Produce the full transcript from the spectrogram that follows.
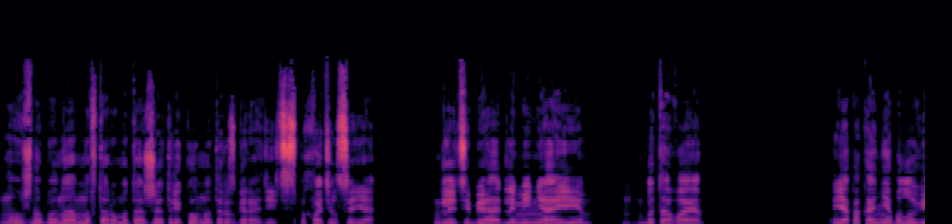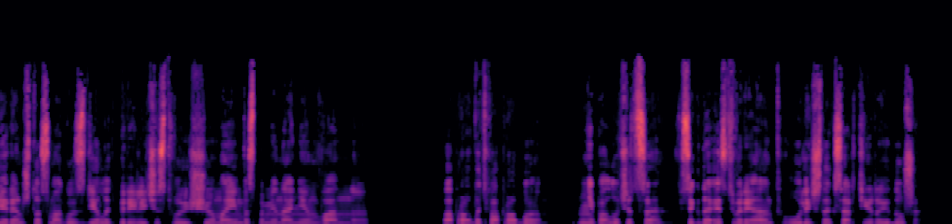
«Нужно бы нам на втором этаже три комнаты разгородить», — спохватился я. «Для тебя, для меня и бытовая. Я пока не был уверен, что смогу сделать приличествующую моим воспоминаниям ванную. Попробовать попробую. Не получится, всегда есть вариант уличных сортира и душа.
